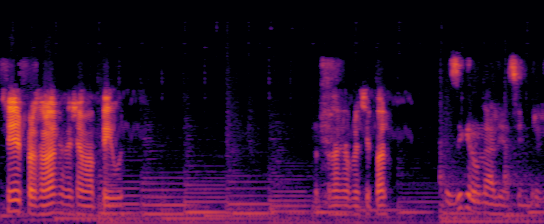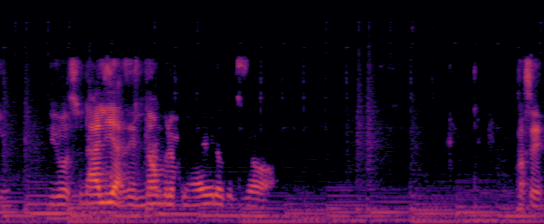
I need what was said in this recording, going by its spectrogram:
Sí, el personaje se llama Peewee personaje principal. Pensé que era un alias siempre yo. Digo, es un alias del nombre verdadero que yo. No sé.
